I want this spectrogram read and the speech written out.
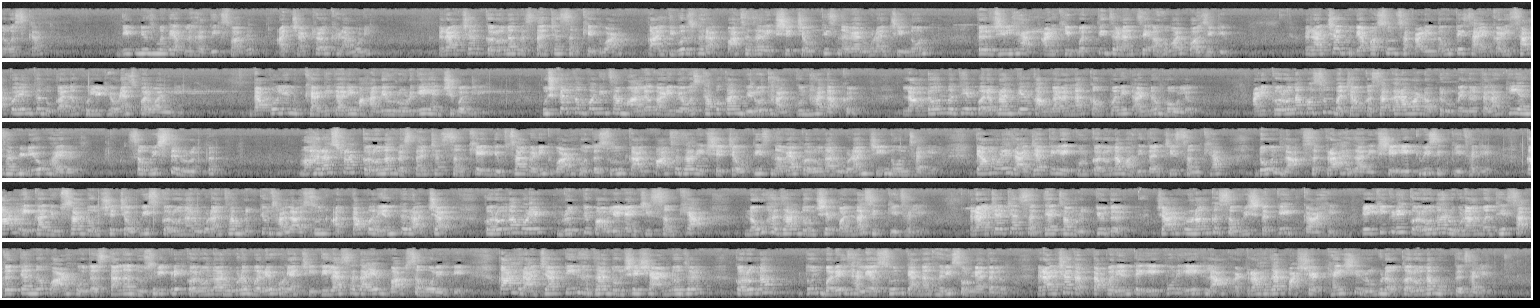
नमस्कार. दीप न्यूजमध्ये आपलं हार्दिक स्वागत. आजच्या ठळक घडामोडी. राज्यात करोनाग्रस्तांच्या संख्येत वाढ. काल दिवसभरात पाच हजार एकशे चौतीस नव्या रुग्णांची नोंद तर जिल्ह्यात आणखी बत्तीस जणांचे अहवाल पॉझिटिव्ह. राज्यात उद्यापासून सकाळी नऊ ते सायंकाळी सात पर्यंत दुकानं खुली ठेवण्यास परवानगी. दापोली मुख्याधिकारी महादेव रोडगे यांची बदली. पुष्कर कंपनीचा मालक आणि व्यवस्थापकांविरोधात गुन्हा दाखल. लॉकडाऊनमध्ये परप्रांतीय कामगारांना कंपनीत आणणं भोवलं. आणि करोनापासून बचाव कसा करावा? डॉक्टर उपेंद्र तलाठी यांचा व्हिडिओ व्हायरल. सविस्तर वृत्त महाराष्ट्रात करोनाग्रस्तांच्या संख्येत दिवसागणिक वाढ होत असून काल पाच हजार एकशे चौतीस नव्या करोना रुग्णांची नोंद झाली त्यामुळे राज्यातील एकूण करोना बाधितांची संख्या दोन लाख सतरा हजार एकशे एकवीस इतकी झाली आहे. काल एका दिवसात दोनशे चोवीस करोना रुग्णांचा मृत्यू झाला असून आतापर्यंत राज्यात करोनामुळे मृत्यू पावलेल्यांची संख्या नऊ हजार दोनशे पन्नास इतकी झाली राज्याच्या सध्याचा मृत्यू दर चार पूर्णांक सव्वीस टक्के इतका आहे. एकीकडे करोना रुग्णांमध्ये सातत्यानं वाढ होत असताना दुसरीकडे करोना रुग्ण बरे होण्याची दिलासादायक बाब समोर येते. काल राज्यात तीन हजार दोनशे शहाण्णव जण करोनातून बरे झाले असून त्यांना घरी सोडण्यात आलं. राज्यात आतापर्यंत एकूण एक लाख अठरा हजार पाचशे अठ्ठ्याऐंशी रुग्ण करोनामुक्त झाले.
